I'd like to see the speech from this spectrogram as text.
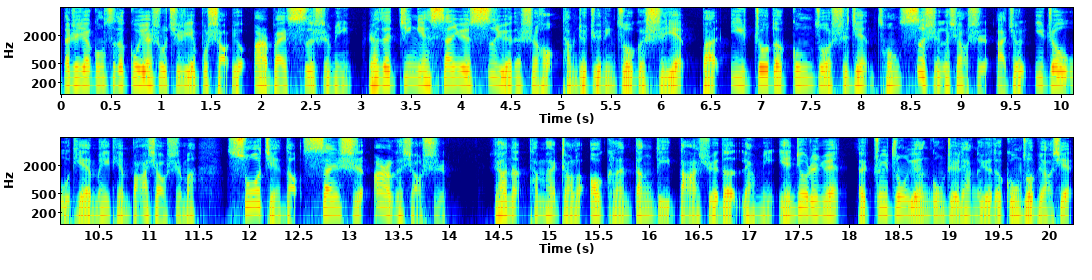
那这家公司的雇员数其实也不少，有二百四十名。然后在今年三月、四月的时候，他们就决定做个实验，把一周的工作时间从四十个小时啊，就一周五天，每天八小时嘛，缩减到三十二个小时。然后呢，他们还找了奥克兰当地大学的两名研究人员来追踪员工这两个月的工作表现。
